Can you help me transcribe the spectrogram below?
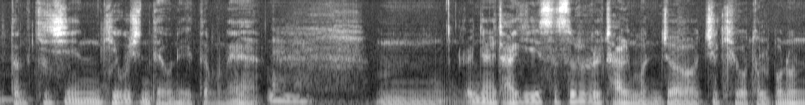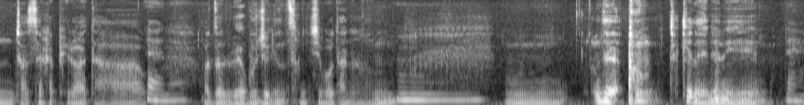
일단 기신 기구신 대운이기 때문에 네네. 음, 굉장히 자기 스스로를 잘 먼저 지키고 돌보는 자세가 필요하다. 네네. 어떤 외부적인 성취보다는 음. 음, 근데 특히 내년이 네.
